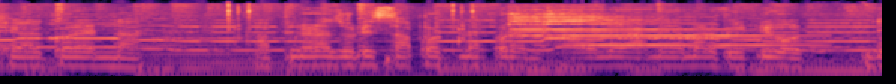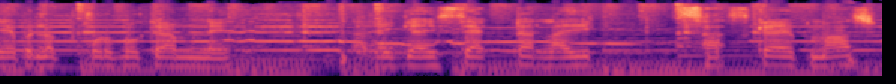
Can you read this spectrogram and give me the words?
শেয়ার করেন না। আপনারা যদি সাপোর্ট না করেন, তাহলে আমি আমার ভিডিও ডেভেলপ করব কেমনে? তাই গাইস একটা লাইক সাবস্ক্রাইব মাস্ট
